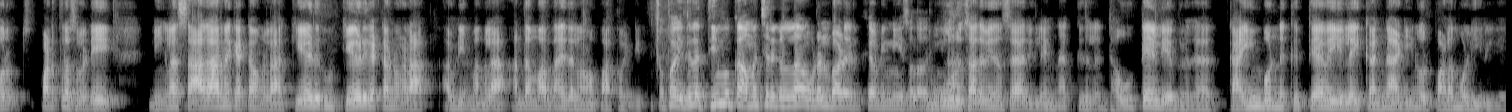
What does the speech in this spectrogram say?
ஒரு படத்தில் சொல்லடி நீங்களாம் சாதாரண கெட்டவங்களா? கேடுக்கும் கேடு கெட்டவனுங்கடா? அப்படிம்பாங்களா. அந்த மாதிரி தான் இதெல்லாம் நம்ம பார்க்க வேண்டியது. அப்போ இதுல திமுக அமைச்சர்கள்லாம் உடன்பாடு இருக்கு அப்படின்னு நீங்க சொல்ல நூறு சதவீதம் சார். இல்லை என்ன இதில் டவுட்டே இல்லையே பிரதர். கைம்பொண்ணுக்கு தேவையில்லை கண்ணாடின்னு ஒரு பழமொழி இருக்கு.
